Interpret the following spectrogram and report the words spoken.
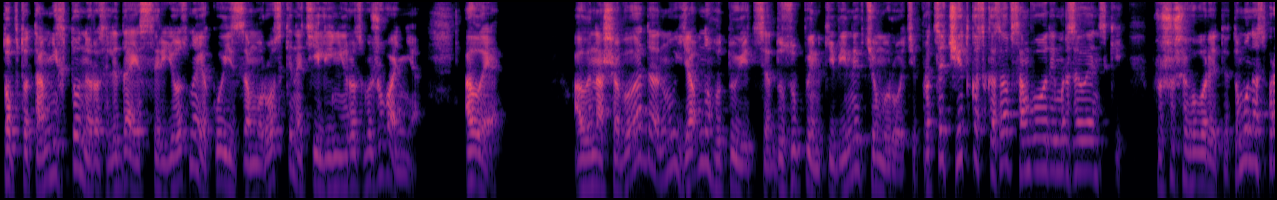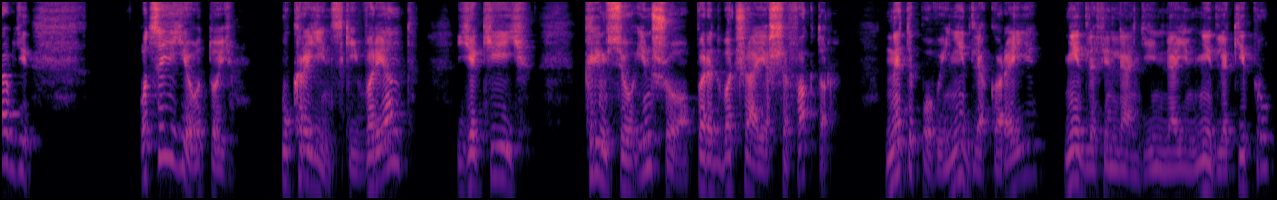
Тобто там ніхто не розглядає серйозно якоїсь заморозки на цій лінії розмежування. Але але наша влада ну явно готується до зупинки війни в цьому році. Про це чітко сказав сам Володимир Зеленський. Про що ще говорити? Тому насправді оце і є отой український варіант, який, крім всього іншого, передбачає ще фактор нетиповий ні для Кореї, ні для Фінляндії, ні для, Кіпру,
